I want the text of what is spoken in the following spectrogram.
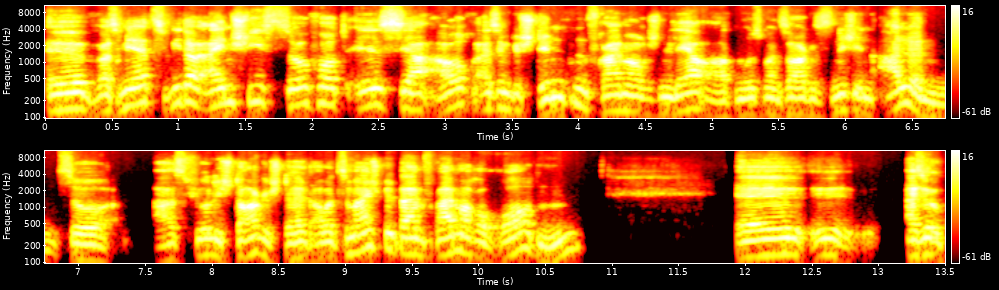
Äh, was mir jetzt wieder einschießt sofort ist ja auch, also in bestimmten freimaurischen Lehrarten muss man sagen, es ist nicht in allen so ausführlich dargestellt, aber zum Beispiel beim Freimacherorden äh, äh also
